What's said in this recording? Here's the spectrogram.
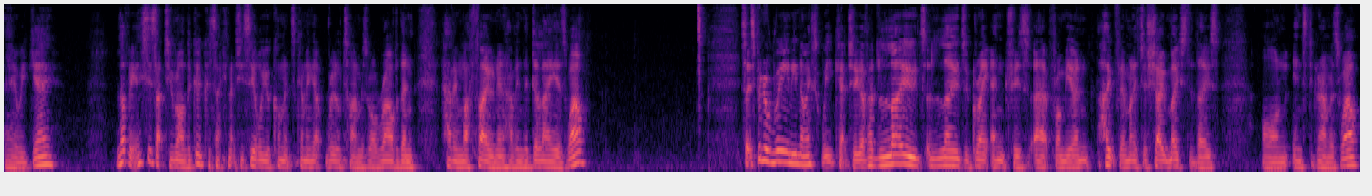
There we go. Lovely. This is actually rather good because I can actually see all your comments coming up real time as well, rather than having my phone and having the delay as well. So it's been a really nice week actually. I've had loads and loads of great entries uh, from you, and hopefully I managed to show most of those on Instagram as well.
